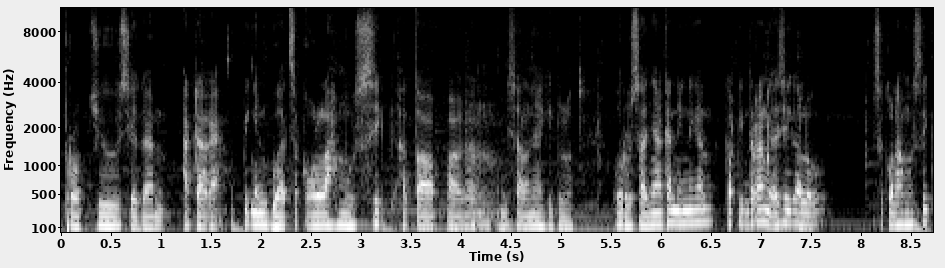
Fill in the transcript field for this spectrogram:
produce ya kan. Ada kayak pingin buat sekolah musik atau apa kan misalnya gitu loh. Urusannya kan ini kan kepinteran nggak sih kalau sekolah musik?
